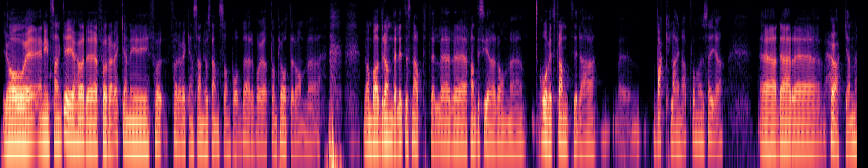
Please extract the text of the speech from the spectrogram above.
Ja, och eh, en intressant grej jag hörde förra veckan i för, förra veckans Sanny och Svensson-podd där var ju att de pratade om, de bara drömde lite snabbt eller fantiserade om HVs framtida backline-up får man väl säga. Där Höken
